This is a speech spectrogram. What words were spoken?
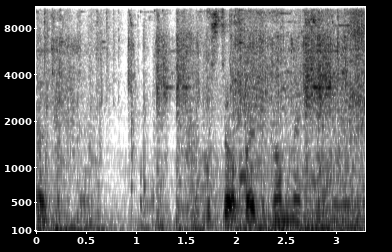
That's okay. He's still afraid to come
